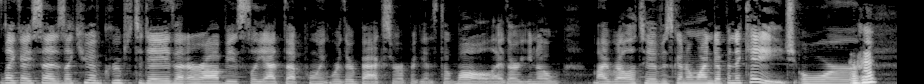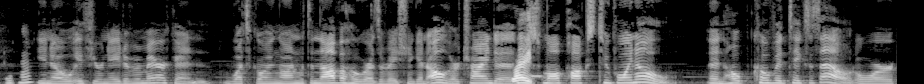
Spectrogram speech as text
like i said is like you have groups today that are obviously at that point where their backs are up against the wall either you know my relative is going to wind up in a cage or Mhm, mhm. you know if you're native american what's going on with the navajo reservation again oh they're trying to Right. smallpox 2.0 and hope covid takes us out or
